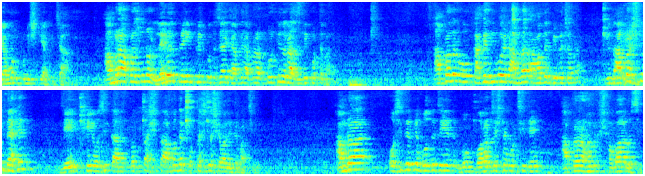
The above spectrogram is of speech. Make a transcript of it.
যেমন পুলিশকে আপনি চান। আমরা আপনার জন্য লেভেল প্লেইং ফিল করতে চাই যাতে আপনারা প্রকৃত রাজনীতি করতে পারেন। আপনাদের ও কাকে দিব এটা আমরা, আমাদের বিবেচনা। কিন্তু আপনারা শুধু দেখেন যে সেই ওসি তার প্রত্যাশিত, আপনাদের প্রত্যাশিত সেবা দিতে পারছে। আমরা ওসিদেরকে বলতে চাই বলার চেষ্টা করছি যে আপনারা হবেন সবার ওসি।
